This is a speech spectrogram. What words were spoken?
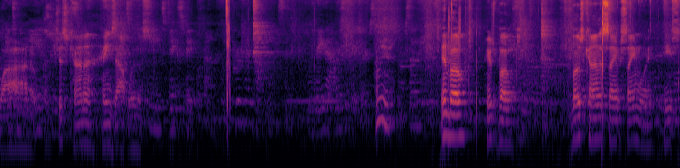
wide open. Just kind of hangs out with us. Come here. And Bo. Here's Bo. Bo's kind of same same way. He's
